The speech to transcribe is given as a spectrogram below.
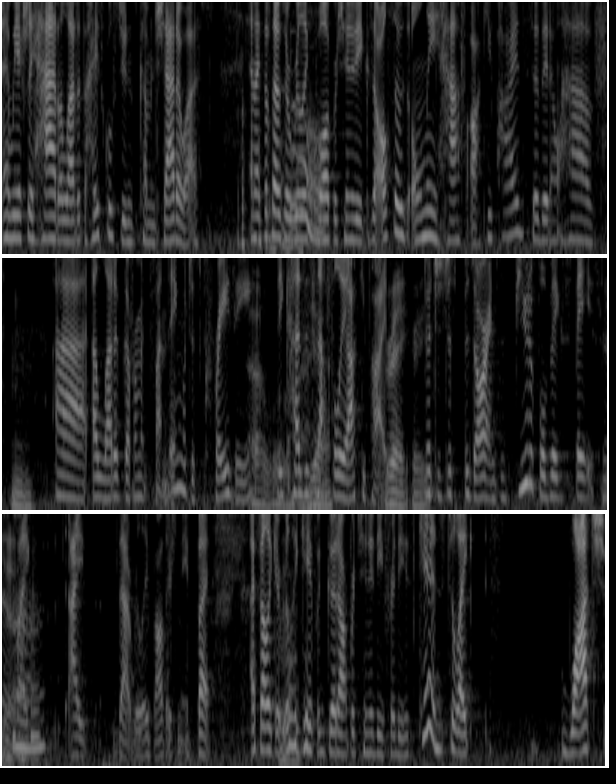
and we actually had a lot of the high school students come and shadow us. That's and I thought that was a really cool Cool. opportunity because it also is only half occupied, so they don't have Mm. uh, a lot of government funding, which is crazy Oh, well, because it's not fully occupied Right. Right. which is just bizarre. And it's this beautiful big space, and it's like I that really bothers me. But I felt like it really gave a good opportunity for these kids to like s- watch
